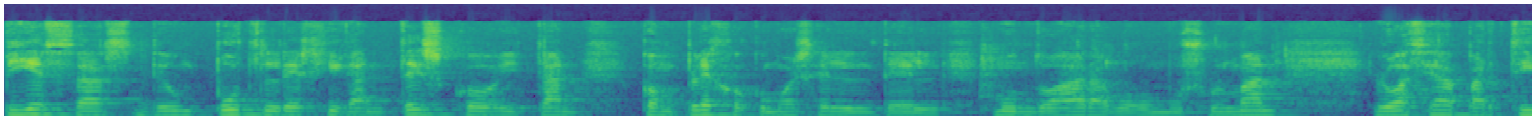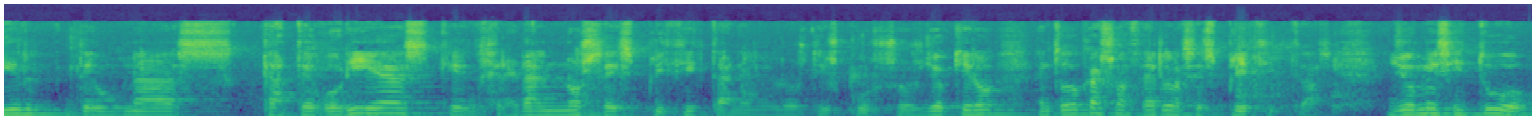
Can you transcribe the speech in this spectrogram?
piezas de un puzzle gigantesco y tan complejo como es el del mundo árabe o musulmán, lo hace a partir de unas categorías que en general no se explicitan en los discursos. Yo quiero, en todo caso, hacerlas explícitas. Yo me sitúo,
